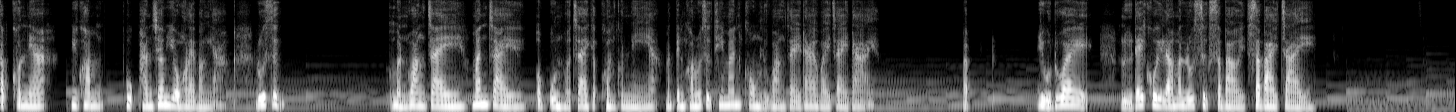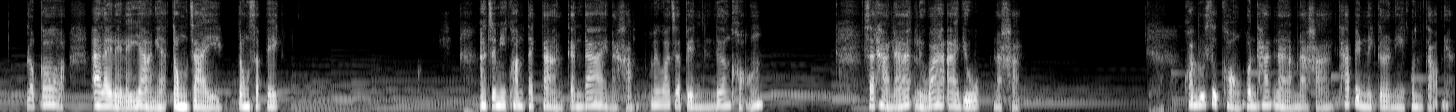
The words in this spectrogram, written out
กับคนเนี้ย มีความผูกพันเชื่อมโยงอะไรบางอย่าง รู้สึกเหมือนวางใจมั่นใจอบอุ่นหัวใจกับคนคนนี้อะมันเป็นความรู้สึกที่มั่นคงหรือวางใจได้ไว้ใจได้ แบบอยู่ด้วยหรือได้คุยแล้วมันรู้สึกสบายสบายใจ แล้วก็อะไรหลาย ๆ อย่างเนี่ย ตรงใจตรงสเปก อาจจะมีความแตกต่างกันได้นะคะ ไม่ว่าจะเป็นเรื่องของสถานะหรือว่าอายุนะคะ ความรู้สึกของคนธาตุน้ำนะคะ ถ้าเป็นในกรณีคนเก่าเนี่ย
